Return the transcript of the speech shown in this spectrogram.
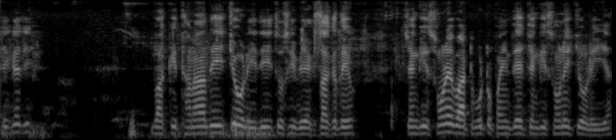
ਠੀਕ ਹੈ ਜੀ? ਬਾਕੀ ਥਣਾ ਦੀ, ਝੋਲੀ ਦੀ ਤੁਸੀਂ ਵੇਖ ਸਕਦੇ ਹੋ। ਚੰਗੀ ਸੋਹਣੇ ਵੱਟ ਵੁੱਟ ਪੈਂਦੇ ਆ ਚੰਗੀ ਸੋਹਣੀ ਝੋਲੀ ਆ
